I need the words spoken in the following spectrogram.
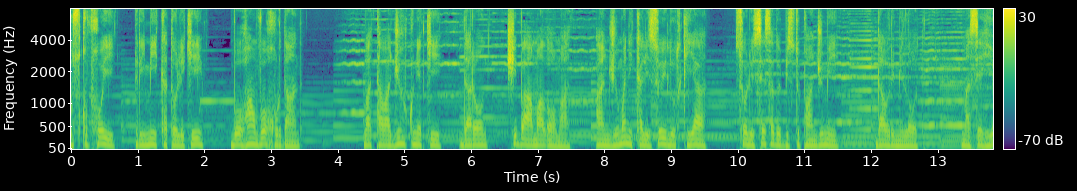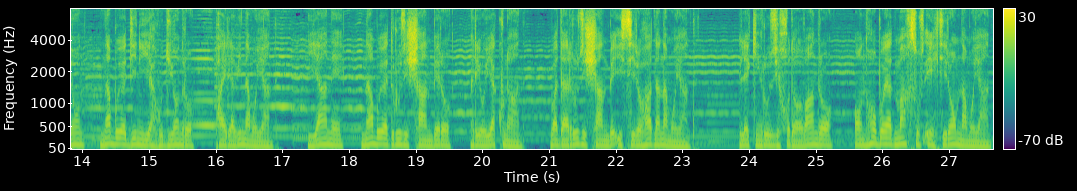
усқуфҳои римии католикӣ бо ҳам вохӯрданд ва таваҷҷӯҳ кунед ки дар он чӣ ба амал омад. Анҷумани калисои лутқия соли 325 даври милод масеҳиён набояд дини яҳудиёнро пайравӣ намоянд яъне набояд рӯзи шанберо риоя кунанд ва дар рӯзи шанбе истироҳат нанамоянд. Лекин рӯзи худовандро онҳо бояд махсус эҳтиром намоянд.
